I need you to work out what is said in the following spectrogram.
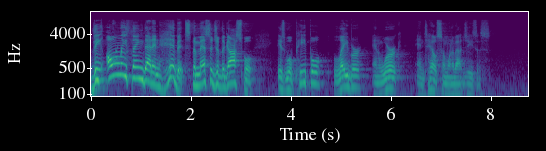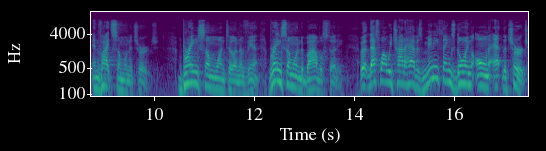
The only thing that inhibits the message of the gospel is will people labor and work and tell someone about Jesus? Invite someone to church. Bring someone to an event. Bring someone to Bible study. That's why we try to have as many things going on at the church.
